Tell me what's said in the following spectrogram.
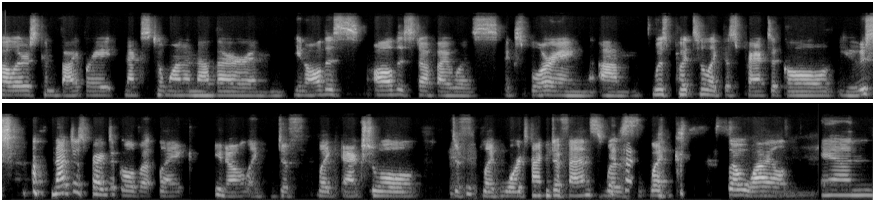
colors can vibrate next to one another. And you know all this all this stuff i was exploring um, was put to like this practical use. Not just practical but like you know like def- like actual def- like wartime defense was like so wild. And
